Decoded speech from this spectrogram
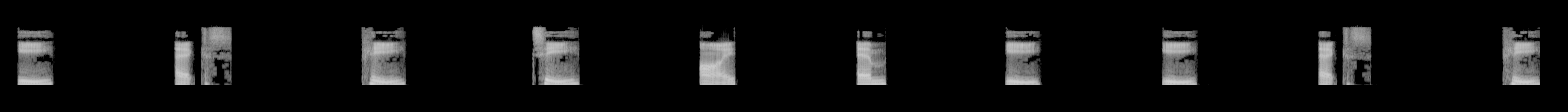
E X P T I M E E X P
